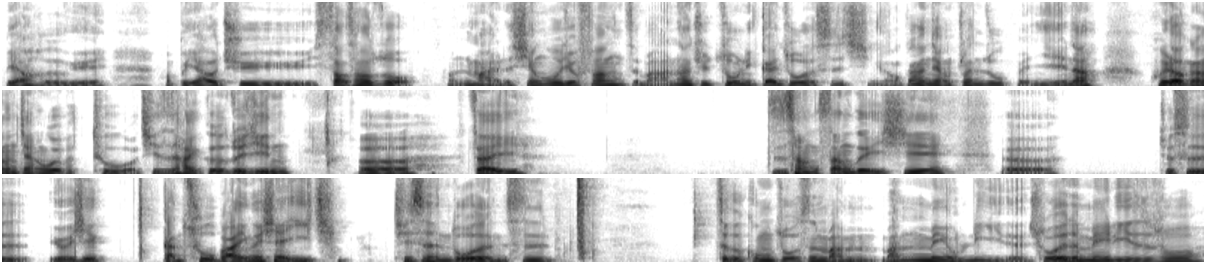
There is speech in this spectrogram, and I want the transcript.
不要合约，不要去骚操作。买了现货就放着嘛，那去做你该做的事情。我刚刚讲专注本业，那回到刚刚讲的 Web Two，其实海哥最近呃在。职场上的一些呃，就是有一些感触吧。因为现在疫情，其实很多人是 这个工作是蛮蛮没有利的。所谓的没利是说，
